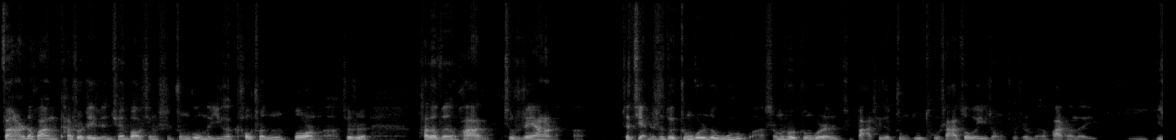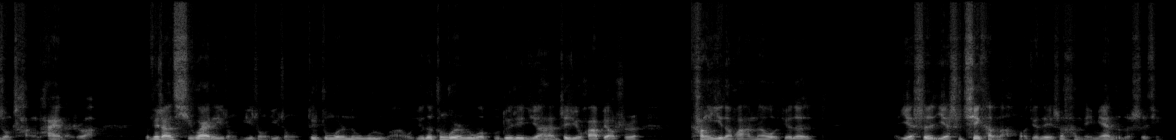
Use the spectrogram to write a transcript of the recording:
反而的话呢，他说这人权暴行是中共的一个 cultural norm 啊，就是他的文化就是这样的啊，这简直是对中国人的侮辱啊！什么时候中国人把这个种族屠杀作为一种就是文化上的一一种常态呢？是吧？非常奇怪的一种一种一种对中国人的侮辱啊！我觉得中国人如果不对这句啊这句话表示抗议的话，那我觉得也是也是 chicken 了，我觉得也是很没面子的事情。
